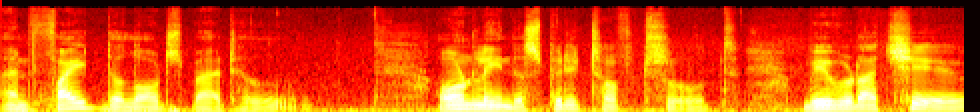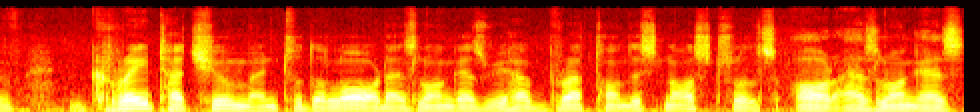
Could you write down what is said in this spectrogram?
and fight the Lord's battle only in the spirit of truth, we would achieve great achievement to the Lord as long as we have breath on these nostrils, or as long as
